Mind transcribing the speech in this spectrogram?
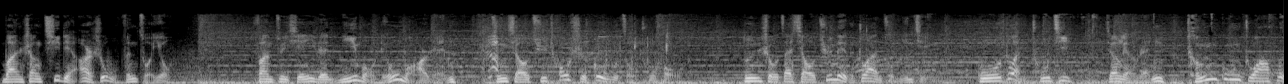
晚上七点二十五分左右，犯罪嫌疑人倪某、刘某二人从小区超市购物走出后。蹲守在小区内的专案组民警果断出击，将两人成功抓获。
